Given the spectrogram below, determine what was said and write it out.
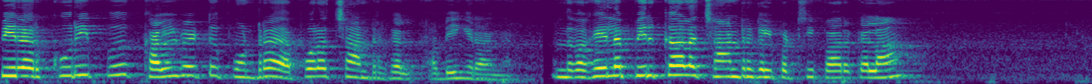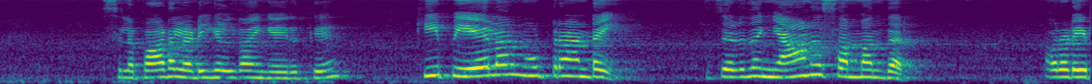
பிறர் குறிப்பு கல்வெட்டு போன்ற புறச்சான்றுகள் அப்படிங்கிறாங்க. இந்த வகையில் பிற்கால சான்றுகள் பற்றி பார்க்கலாம். சில பாடல் அடிகள் தான் இங்கே இருக்குது கிபி ஏழாம் நூற்றாண்டை சேர்ந்த ஞான சம்பந்தர் அவருடைய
